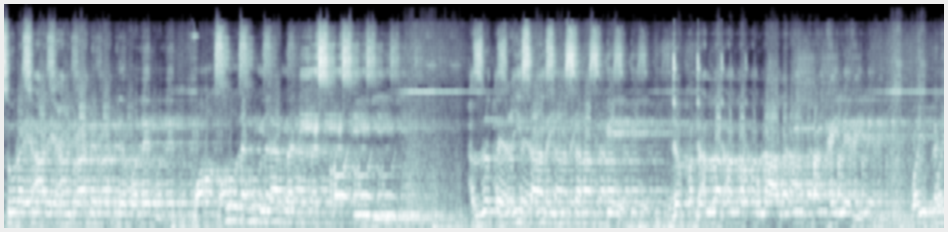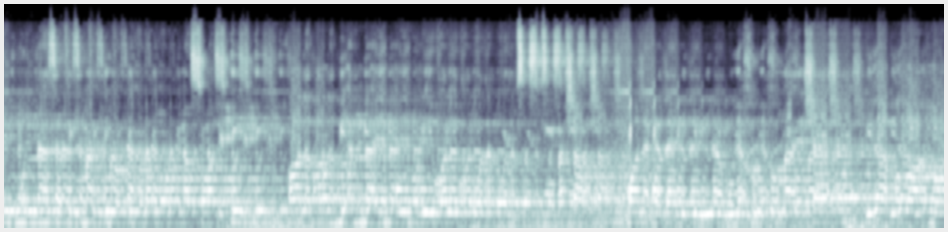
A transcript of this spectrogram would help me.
সূরা আলে ইমরানের মধ্যে বলেন ওয়া রাসূলান ইলা বানি ইসরাঈল। হযরত ঈসা আলাইহিস সালামকে যখন আল্লাহ পাক রব্বুল আলামিন পাঠাইলেন ويكلم الناس في المهد وكهلا ومن الصالحين قالت رب أنى يكون لي ولد ولم يمسسني بشر قال كذلك الله يخلق ما يشاء إذا قضى أمرا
